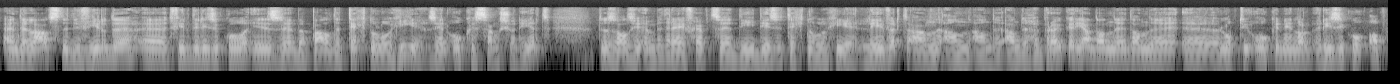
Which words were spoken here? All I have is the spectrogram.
En de laatste, de vierde, het vierde risico is bepaalde technologieën zijn ook gesanctioneerd. it. Dus als je een bedrijf hebt die deze technologieën levert aan, aan, aan, de, aan de gebruiker, ja, dan, dan uh, loopt u ook een enorm risico op.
